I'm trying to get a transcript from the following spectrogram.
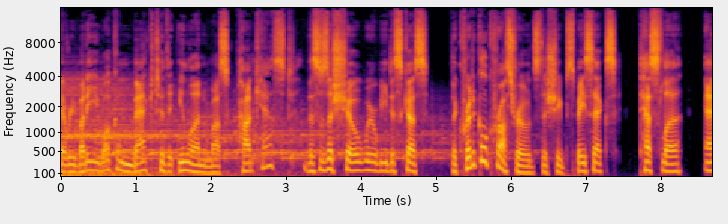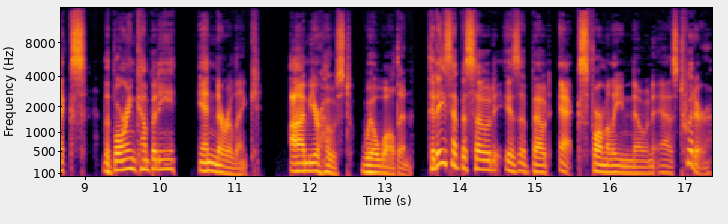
everybody, welcome back to the Elon Musk podcast. This is a show where we discuss the critical crossroads that shape SpaceX, Tesla, X, The Boring Company, and Neuralink. I'm your host, Will Walden. Today's episode is about X, formerly known as Twitter.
